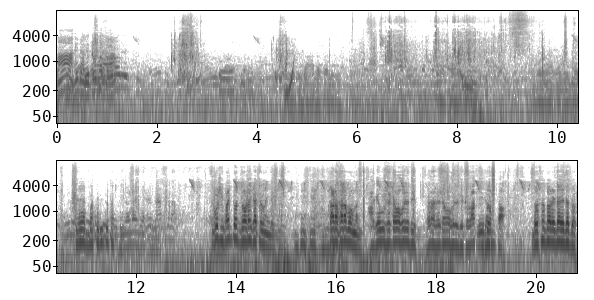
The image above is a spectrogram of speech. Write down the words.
না এটা নিতে এক বাতেরই তো থাকছে বসি বাড়ি তোর দড়াই কাটে কাটতে লাগে কাটা খারাপ নাই। আগে উঠে টাকা করে দিক বেড়া রে টাকা করে দিক লাখ দশটা দশটা ধরে। এটা এটা ধর।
